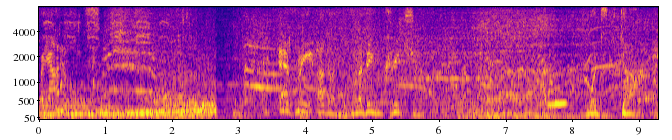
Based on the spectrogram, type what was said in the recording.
the animals. Every other living creature would die.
